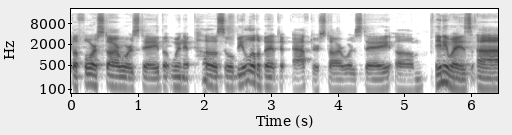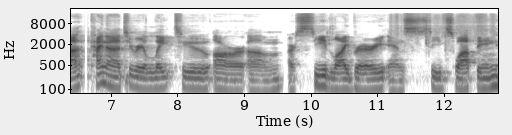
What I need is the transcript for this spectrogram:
before Star Wars Day, but when it posts, it will be a little bit after Star Wars Day. Um, anyways, uh, kind of to relate to our um, our seed library and seed swapping,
